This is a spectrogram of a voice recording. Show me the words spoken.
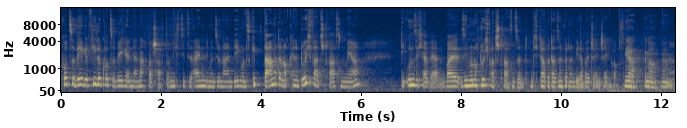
kurze Wege, viele kurze Wege in der Nachbarschaft und nicht diese eindimensionalen Wege. Und es gibt damit dann auch keine Durchfahrtsstraßen mehr, die unsicher werden, weil sie nur noch Durchfahrtsstraßen sind. Und ich glaube, da sind wir dann wieder bei Jane Jacobs. Ja, genau. Ja. ja.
